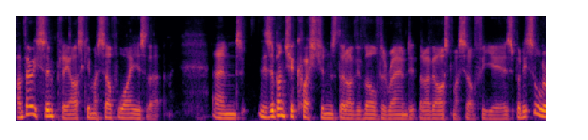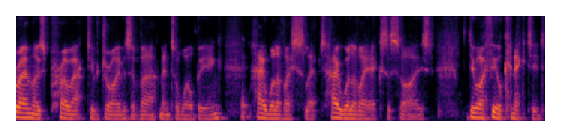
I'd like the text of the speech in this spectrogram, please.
I'm very simply asking myself, why is that? And there's a bunch of questions that I've evolved around it that I've asked myself for years, but it's all around those proactive drivers of our mental well-being. How well have I slept? How well have I exercised? Do I feel connected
